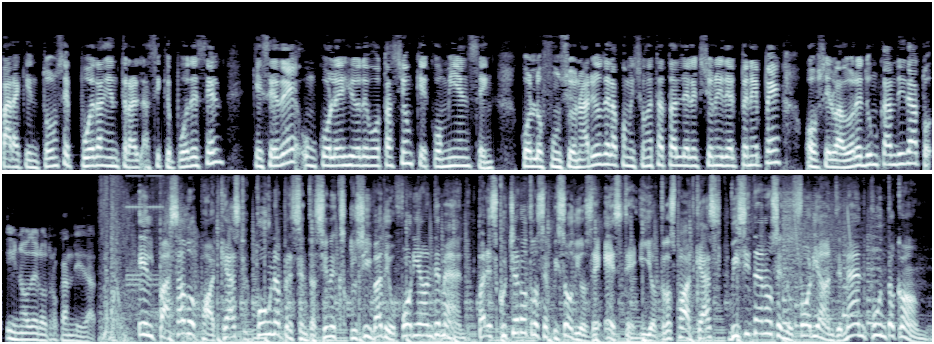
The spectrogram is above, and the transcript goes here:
para que entonces puedan entrar. Así que puede ser que se dé un colegio de votación que comiencen con los funcionarios de la Comisión Estatal de Elecciones y del PNP, observadores de un candidato y no del otro candidato. El pasado podcast fue una presentación exclusiva de Euphoria On Demand. Para escuchar otros episodios de este y otros podcasts, visítanos en euphoriaondemand.com.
